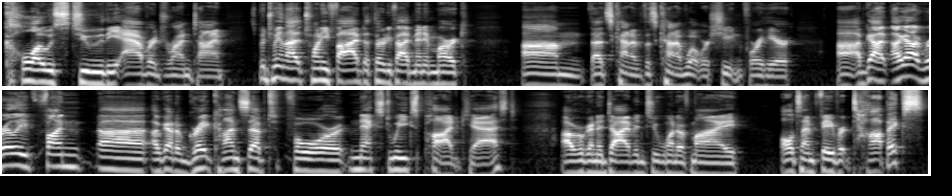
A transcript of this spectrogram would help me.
close to the average runtime. It's between that 25 to 35 minute mark. Um, that's kind of that's kind of what we're shooting for here. Uh, I've got I got really fun. Uh, I've got a great concept for next week's podcast. Uh, we're gonna dive into one of my all-time favorite topics.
